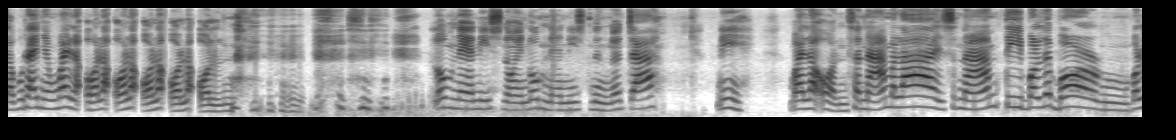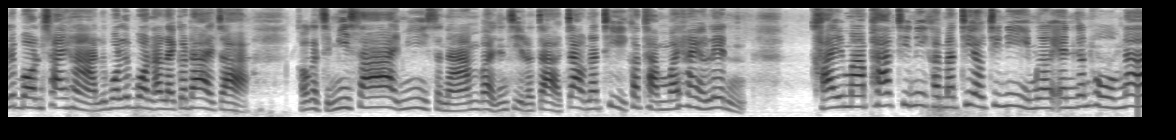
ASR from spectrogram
สาวผู้ไทยยังไม่ละอ่อนละอ่อนละอ่อนละอ่อนละอ่อนล่มแนนิดหน่อยล่มแนนิดหนึ่งนะจ๊ะนี่ไวละอ่อนสนามอะไรสนามตีบอลเลย์บอลบอลเลย์บอลชายหาดหรือวอลเลย์บอลอะไรก็ได้จ้ะเขาก็จะมีทรายมีสนามไว้จังซี่แล้วจ้ะเจ้าหน้าที่เขาทำไว้ให้เล่น ใครมาพักที่นี่ใครมาเที่ยวที่นี่ เมืองแอนกันโฮมหน้า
